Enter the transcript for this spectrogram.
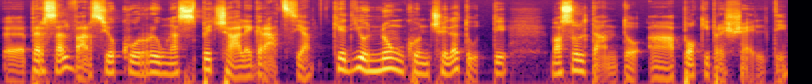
eh, per salvarsi occorre una speciale grazia che Dio non concede a tutti, ma soltanto a pochi prescelti.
